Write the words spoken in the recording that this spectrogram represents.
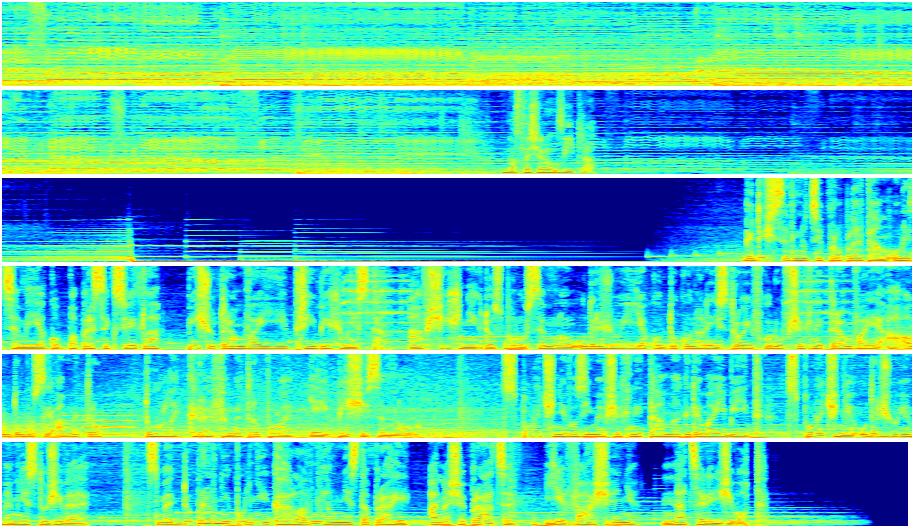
Naslyšenou zítra. Když se v noci proplétám ulicemi jako paprsek světla, píšu tramvají příběh města. A všichni, kdo spolu se mnou udržují jako dokonalý stroj v chodu všechny tramvaje a autobusy a metro, tuhle krev metropole jej píší se mnou. Společně vozíme všechny tam, kde mají být. Společně udržujeme město živé. Jsme dopravní podnik hlavního města Prahy a naše práce je vášeň na celý život.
